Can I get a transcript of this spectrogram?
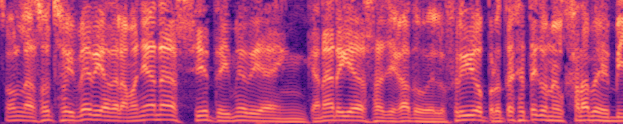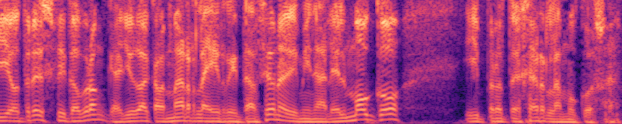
Son las ocho y media de la mañana, siete y media en Canarias. Ha llegado el frío. Protégete con el jarabe Bio 3 Fitobron, que ayuda a calmar la irritación, eliminar el moco y proteger la mucosa.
